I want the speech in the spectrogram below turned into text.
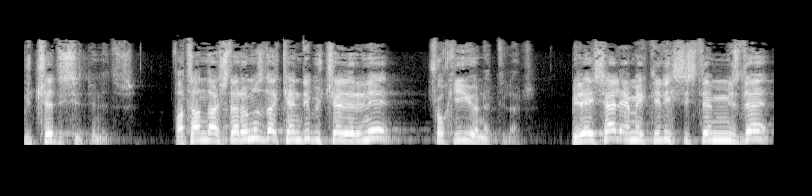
bütçe disiplinidir. Vatandaşlarımız da kendi bütçelerini çok iyi yönettiler. Bireysel emeklilik sistemimizde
